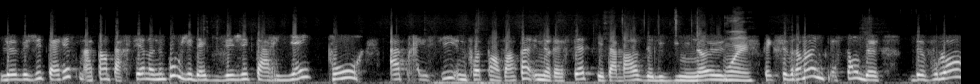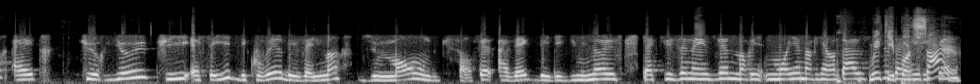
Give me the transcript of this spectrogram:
le végétarisme à temps partiel. On n'est pas obligé d'être végétarien pour apprécier une fois de temps en temps une recette qui est à base de légumineuses. Oui. Fait que c'est vraiment une question de, de vouloir être curieux puis essayer de découvrir des aliments du monde qui sont faits avec des légumineuses. La cuisine indienne, moyenne orientale, Oui, qui est pas sud-américaine.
